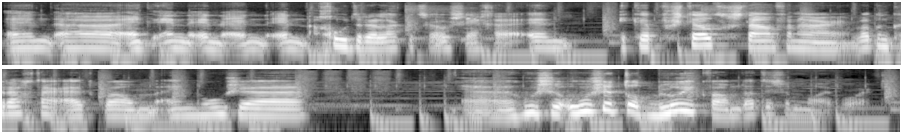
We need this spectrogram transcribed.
En, uh, en, en, en, en, en goederen, laat ik het zo zeggen. En ik heb versteld gestaan van haar. Wat een kracht daaruit kwam. En hoe ze, uh, hoe ze, hoe ze tot bloei kwam. Dat is een mooi woord.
